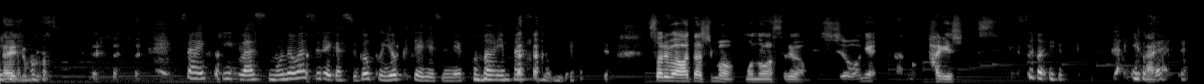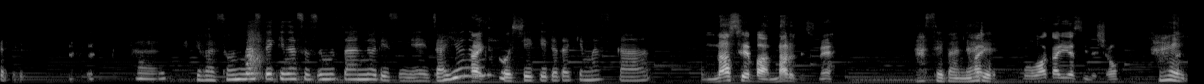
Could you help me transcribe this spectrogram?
大丈夫です。最近は物忘れがすごく良くてですね困りますので。それは私も物忘れは非常にあの激しいです。そうですか。よかったです。はい。ではそんな素敵な進さんのですね座右の銘を教えていただけますか？なせばなるですね。なせばなる。もう分かりやすいでしょ。はい。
